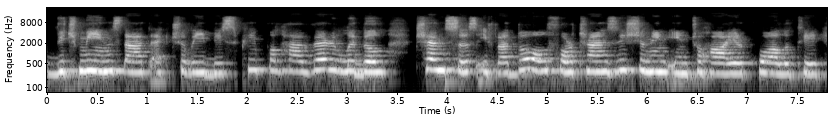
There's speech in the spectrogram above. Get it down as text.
which means that actually these people have very little chances if at all for transitioning into higher quality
